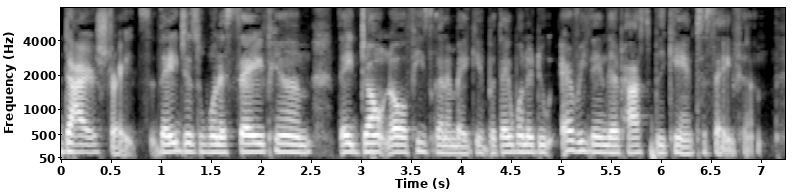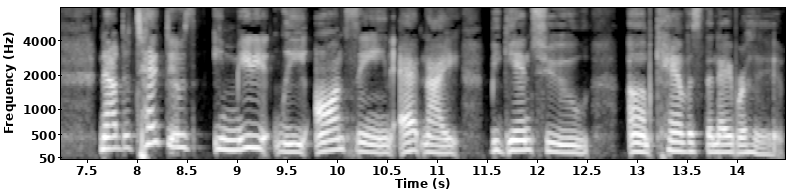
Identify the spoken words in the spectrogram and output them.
dire straits. They just want to save him. They don't know if he's going to make it, but they want to do everything they possibly can to save him. Now, detectives immediately on scene at night begin to um, canvass the neighborhood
